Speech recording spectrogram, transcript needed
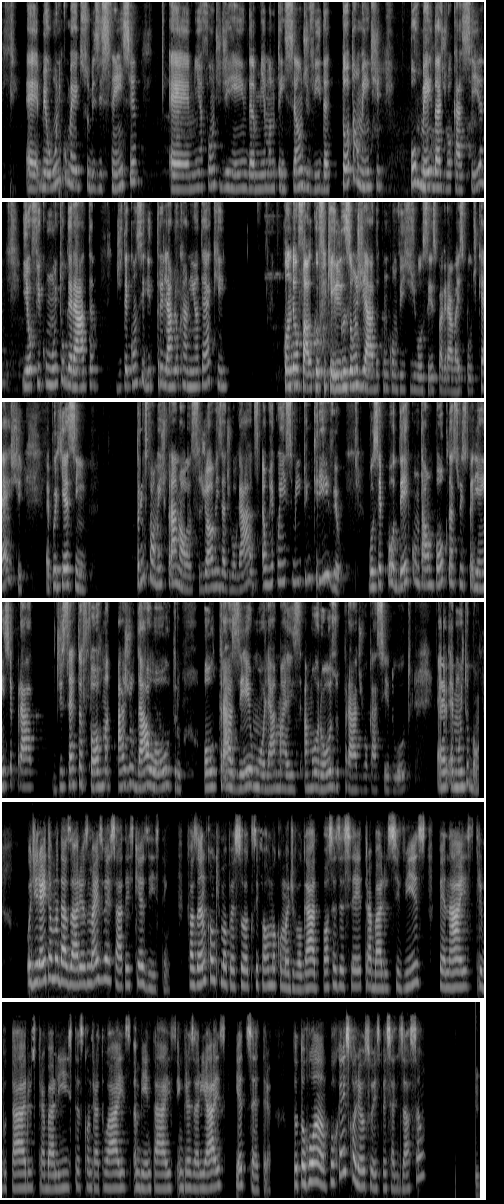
É, meu único meio de subsistência, é, minha fonte de renda, minha manutenção de vida é totalmente por meio da advocacia e eu fico muito grata de ter conseguido trilhar meu caminho até aqui. Quando eu falo que eu fiquei lisonjeada com o convite de vocês para gravar esse podcast, é porque assim, principalmente para nós, jovens advogados, é um reconhecimento incrível. Você poder contar um pouco da sua experiência para de certa forma ajudar o outro ou trazer um olhar mais amoroso para a advocacia do outro, é, é muito bom. O direito é uma das áreas mais versáteis que existem, fazendo com que uma pessoa que se forma como advogado possa exercer trabalhos civis, penais, tributários, trabalhistas, contratuais, ambientais, empresariais e etc. Doutor Juan, por que escolheu sua especialização?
